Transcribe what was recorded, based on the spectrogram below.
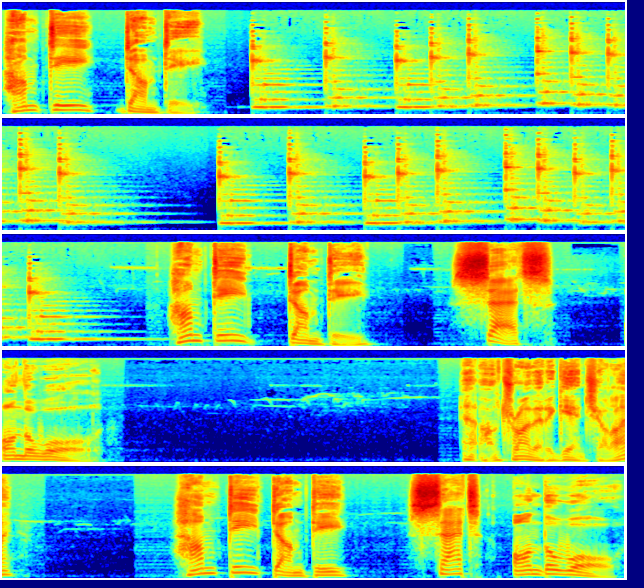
Humpty Dumpty. Humpty Dumpty sat on the wall. Uh, I'll try that again, shall I? Humpty Dumpty sat on the wall.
